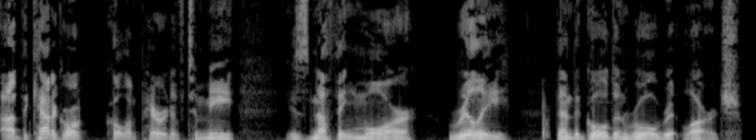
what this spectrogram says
uh, the categorical imperative to me is nothing more really than the golden rule writ large.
